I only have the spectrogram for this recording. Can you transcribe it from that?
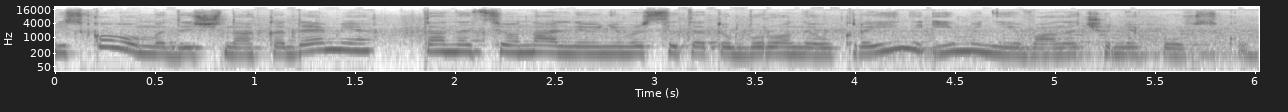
Військово-медична академія та Національний університет оборони України імені Івана Черняховського.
